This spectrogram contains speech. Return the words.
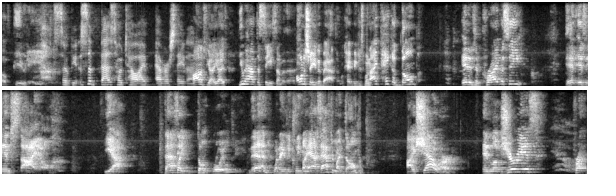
of beauty. Oh, it's so beautiful. This is the best hotel I've ever stayed in. Honestly, guys, you guys, you have to see some of this. I want to show you the bathroom, okay? Because when I take a dump, it is in privacy. It is in style. Yeah, that's like dump royalty. Then, when I need to clean my ass after my dump, I shower in luxurious. Pri-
